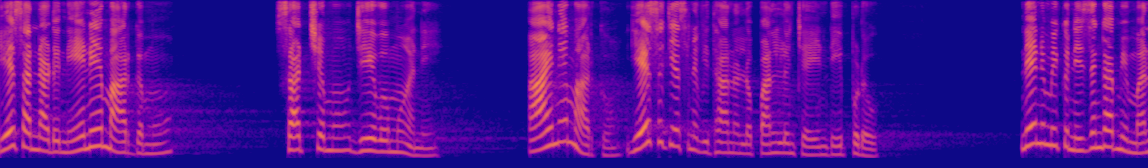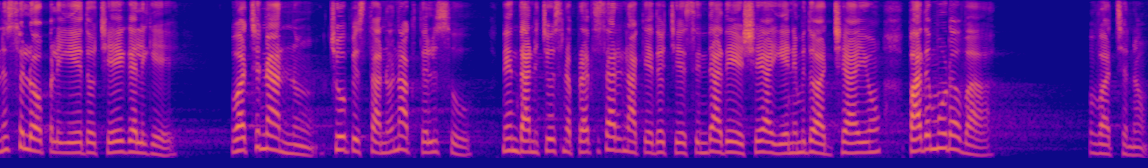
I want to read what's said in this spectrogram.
ఏస్ అన్నాడు నేనే మార్గము సత్యము జీవము అని. ఆయనే మార్గం. ఏసు చేసిన విధానంలో పనులు చేయండి. ఇప్పుడు నేను మీకు నిజంగా మీ మనస్సు లోపల ఏదో చేయగలిగే వచనాన్ని చూపిస్తాను. నాకు తెలుసు. నేను దాన్ని చూసిన ప్రతిసారి నాకేదో చేసింది. అదే యెషయా ఎనిమిదో అధ్యాయం పదమూడవ వచనం.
